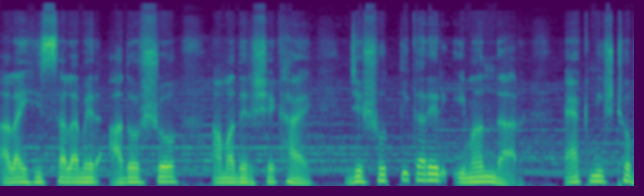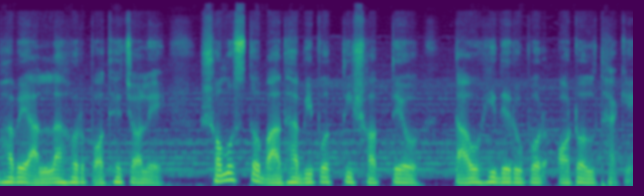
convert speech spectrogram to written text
আলাইহিসালামের আদর্শ আমাদের শেখায় যে সত্যিকারের ইমানদার একনিষ্ঠভাবে আল্লাহর পথে চলে, সমস্ত বাধা বিপত্তি সত্ত্বেও তাওহিদের উপর অটল থাকে।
